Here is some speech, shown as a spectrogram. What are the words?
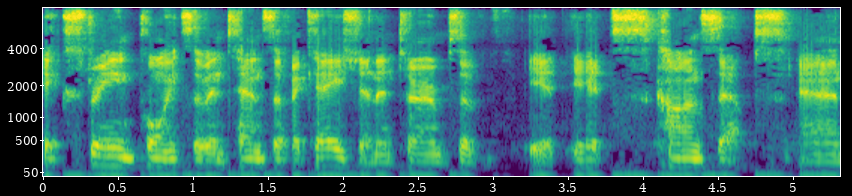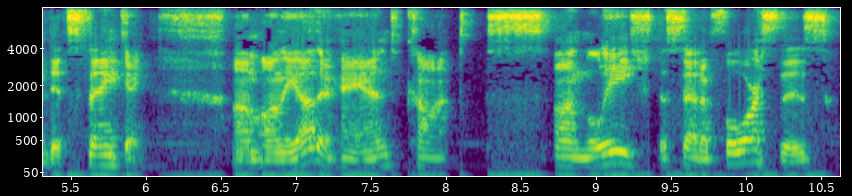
extreme points of intensification in terms of it, its concepts and its thinking. Um, on the other hand, Kant unleashed a set of forces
